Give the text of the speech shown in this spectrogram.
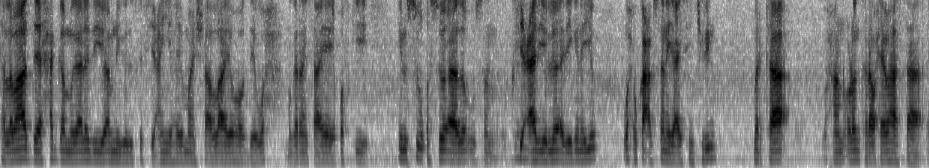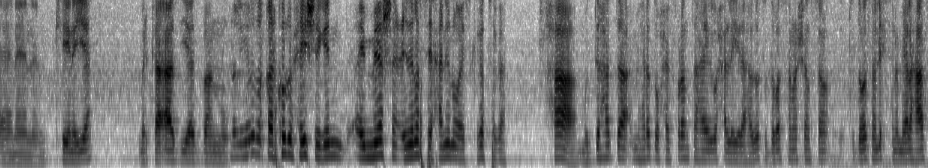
Talabaad dee xagga magaalada iyo amnigeedu iska fiican yahay maasha allah yahoo dee wax ma garanaysaa qofkii inuu suuqa soo aado uusan si caadiya loo adeeganayo waxuu ka cabsanaya aysan jirin. Marka waxaan odhan karaa waxyaabahaasa keenaya. Marka aada iyo aad baanu dhallinyarada qaarkood waxay sheegeen ay meeshan cidina seexanin oo ay iskaga tagaan haa muddo hadda meheradda waxay furan tahay waxaa la yidhaahdo toddoba sano shan sano toddoba sano lix sano meelahaas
